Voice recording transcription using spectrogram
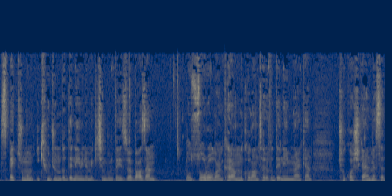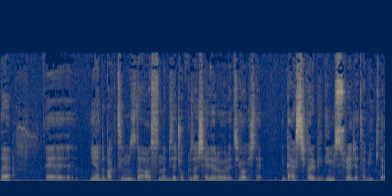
spektrumun iki ucunda deneyimlemek için buradayız ve bazen o zor olan karanlık olan tarafı deneyimlerken çok hoş gelmese de e, yine de baktığımızda aslında bize çok güzel şeyler öğretiyor. İşte ders çıkarabildiğimiz sürece tabii ki de.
